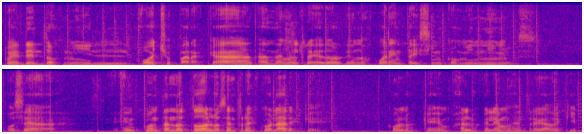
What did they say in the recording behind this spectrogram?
Pues del 2008 para acá andan alrededor de unos 45 mil niños. O sea, contando todos los centros escolares que, con los que, a los que le hemos entregado equipo.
